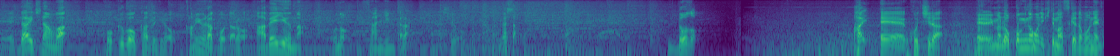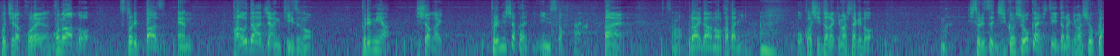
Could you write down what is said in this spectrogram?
えー第1弾は国保和弘上村幸太郎阿部優馬。この3人から話を聞きました。どうぞ。はい、えーこちら、えー今六本木の方に来てますけどもねこちらこれこの後ストリッパーズパウダージャンキーズのプレミア試写会。プレミア試写会いいんですか？はい、そのライダーの方にお越しいただきましたけど、まあ、一人ずつ自己紹介していただきましょうか。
